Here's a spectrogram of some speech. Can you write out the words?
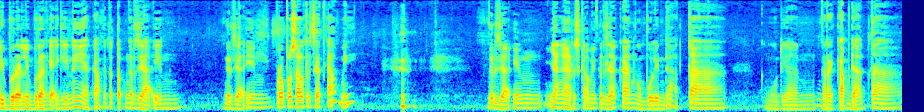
Liburan-liburan kayak gini ya kami tetap ngerjain ngerjain proposal riset kami. Ngerjain yang harus kami kerjakan ngumpulin data kemudian ngerekap data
